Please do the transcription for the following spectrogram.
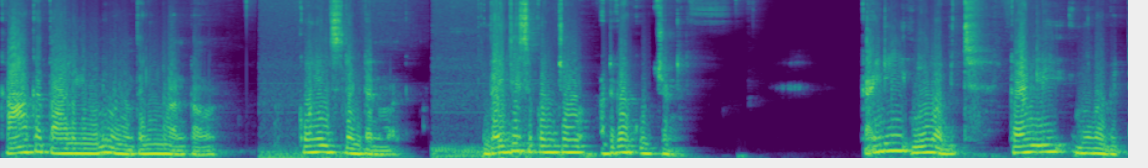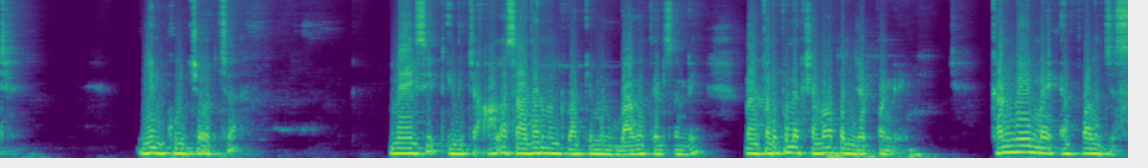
కాక తాళియం అని మనం తెలుగులో అంటాం. కోయిన్సిడెంట్ అనమాట దయచేసి కొంచెం అటుగా కూర్చోండి. Kindly move a bit kindly move a bit నేను కూర్చోవచ్చా? మే సిట్ ఇది చాలా సాధారణమైన వాక్యం మనకు బాగా తెలుసండి. నా తరపున క్షమాపణ చెప్పండి. Convey my apologies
